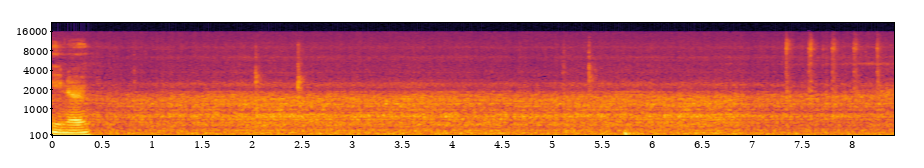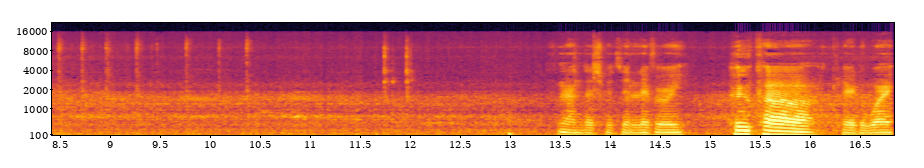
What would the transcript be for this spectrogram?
Pino. Fernandez with delivery. Hooper cleared away.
